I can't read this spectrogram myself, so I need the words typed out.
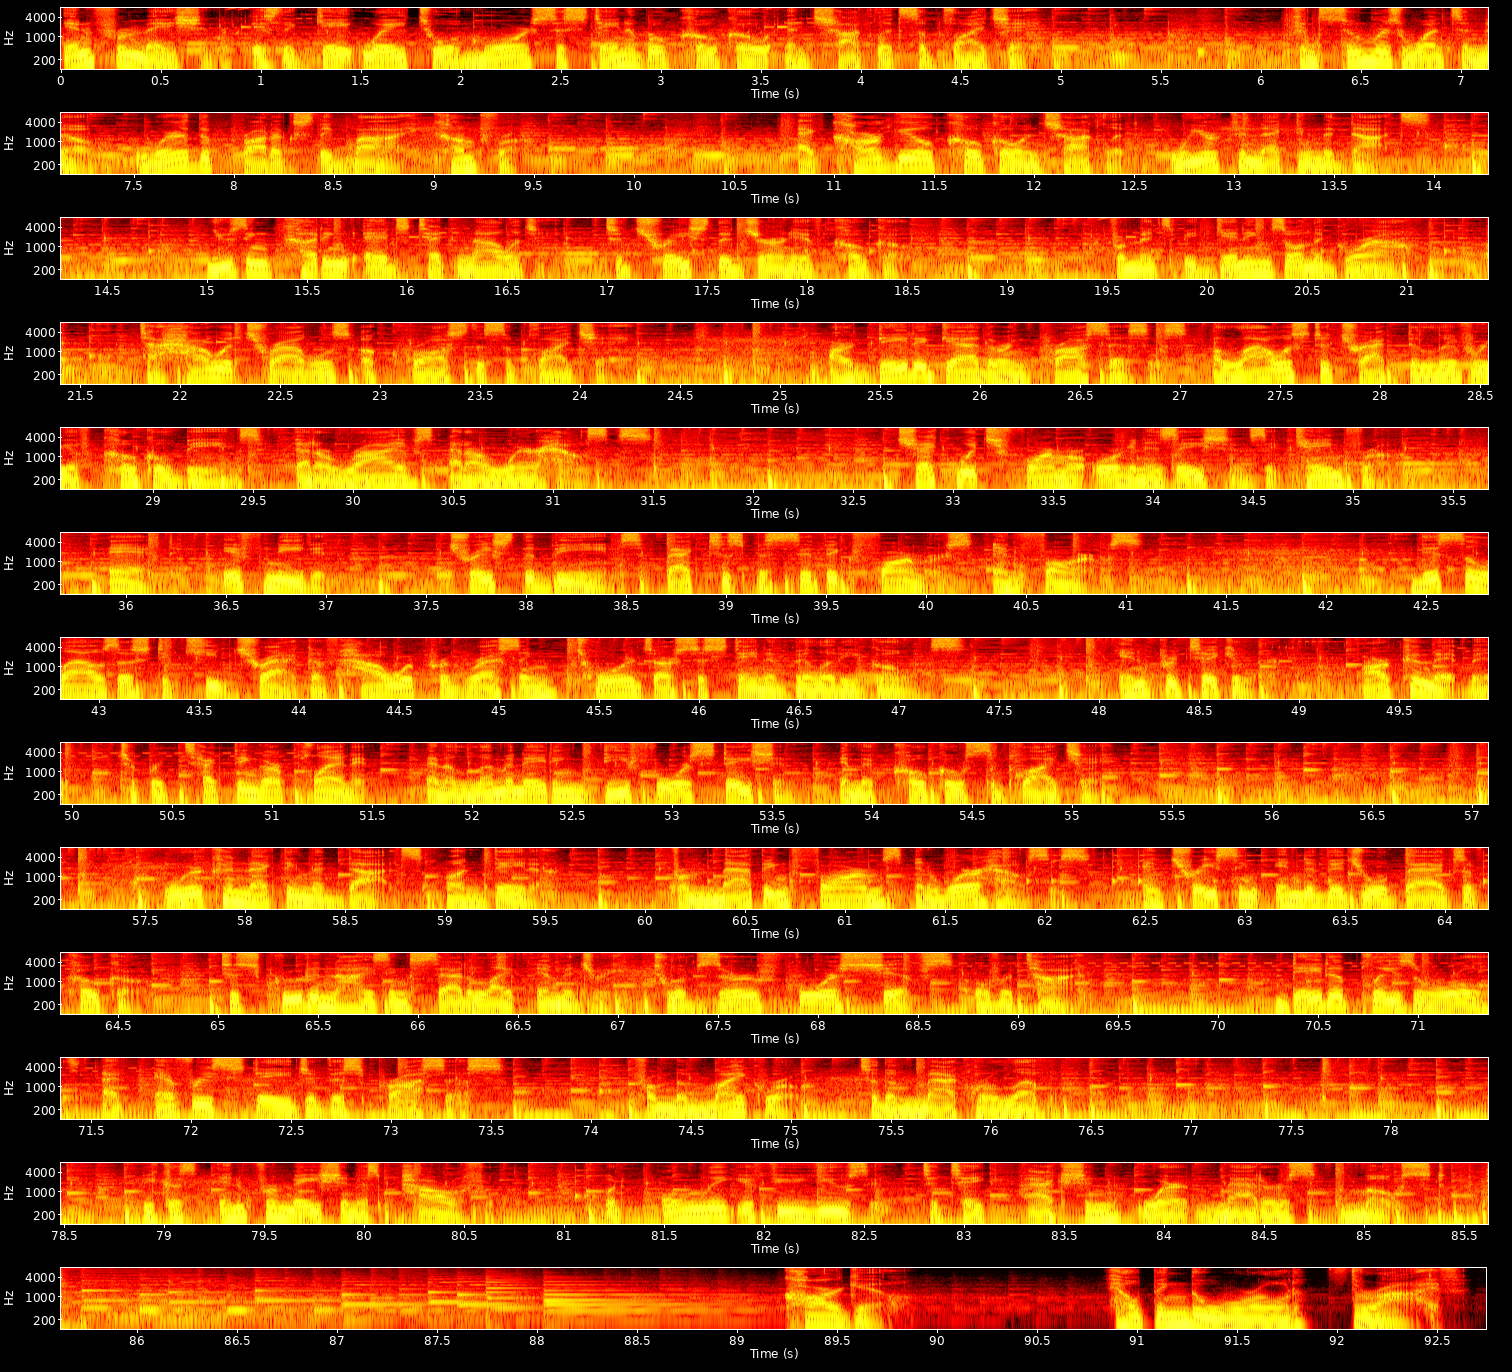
Information is the gateway to a more sustainable cocoa and chocolate supply chain. Consumers want to know where the products they buy come from. At Cargill Cocoa and Chocolate, we are connecting the dots, using cutting-edge technology to trace the journey of cocoa, from its beginnings on the ground to how it travels across the supply chain. Our data gathering processes allow us to track delivery of cocoa beans that arrives at our warehouses. Check which farmer organizations it came from and, if needed, trace the beans back to specific farmers and farms. This allows us to keep track of how we're progressing towards our sustainability goals. In particular, our commitment to protecting our planet and eliminating deforestation in the cocoa supply chain. We're connecting the dots on data, from mapping farms and warehouses and tracing individual bags of cocoa to scrutinizing satellite imagery to observe forest shifts over time. Data plays a role at every stage of this process, from the micro to the macro level. Because information is powerful, but only if you use it to take action where it matters most. Cargill, helping the world thrive.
